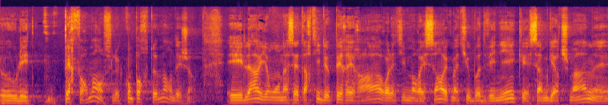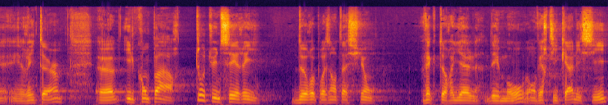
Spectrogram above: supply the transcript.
ou les performances, le comportement des gens. Et là, on a cet article de Pereira, relativement récent, avec Matthew Botvinnik et Sam Gershman et, Ritter. Euh, il compare toute une série de représentations vectorielles des mots, en vertical ici,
